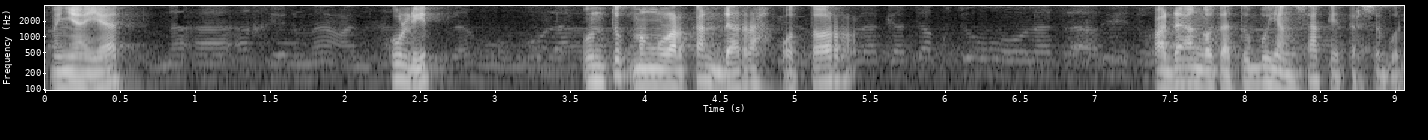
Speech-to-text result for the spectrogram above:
menyayat kulit untuk mengeluarkan darah kotor pada anggota tubuh yang sakit tersebut.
